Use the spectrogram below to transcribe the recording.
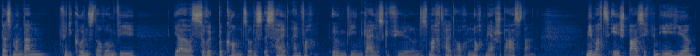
dass man dann für die Kunst auch irgendwie ja was zurückbekommt. So, das ist halt einfach irgendwie ein geiles Gefühl und es macht halt auch noch mehr Spaß dann. Mir macht es eh Spaß, ich bin eh hier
